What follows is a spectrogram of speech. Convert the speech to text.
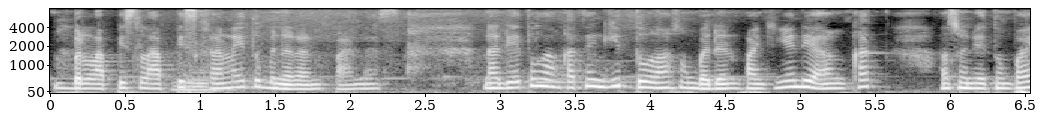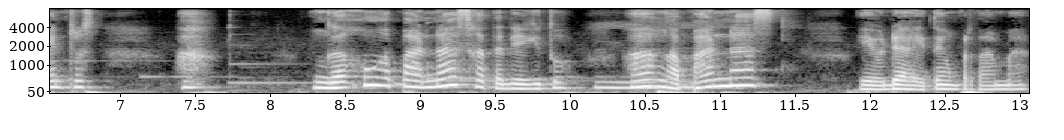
berlapis-lapis karena itu beneran panas. Nah dia tuh ngangkatnya gitu langsung badan pancinya dia angkat langsung dia tumpahin terus hah enggak kok nggak panas kata dia gitu. Hah nggak panas. Ya udah itu yang pertama.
